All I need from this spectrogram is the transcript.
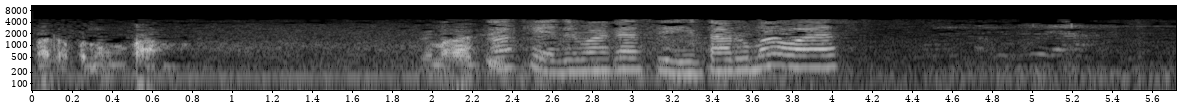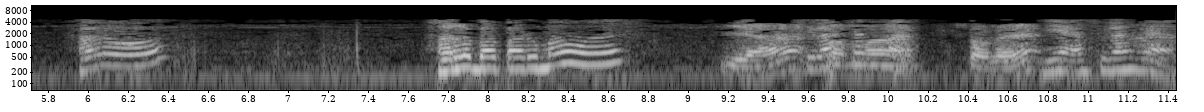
para penumpang. Terima kasih. Oke, terima kasih. Pak Rumawas. Halo. Halo Bapak Rumawas. Ya, Silakan, selamat sore. Ya, silahkan.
